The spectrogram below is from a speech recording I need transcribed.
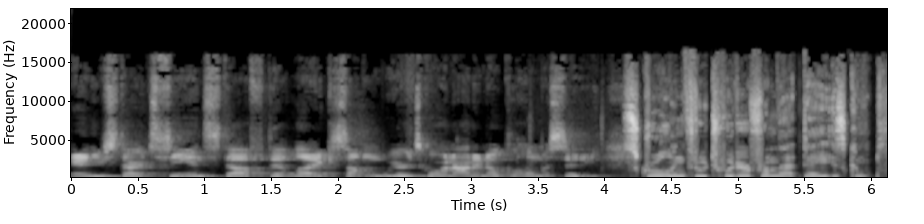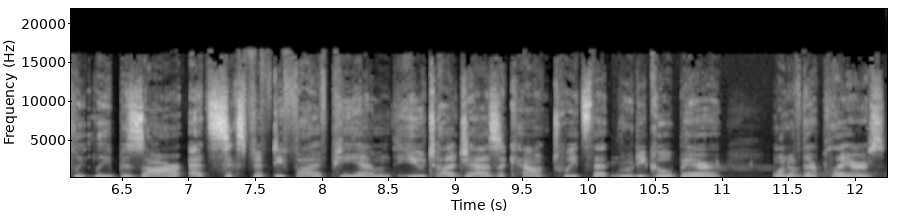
and you start seeing stuff that like something weird's going on in Oklahoma City. Scrolling through Twitter from that day is completely bizarre. At 6:55 p.m., the Utah Jazz account tweets that Rudy Gobert, one of their players,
